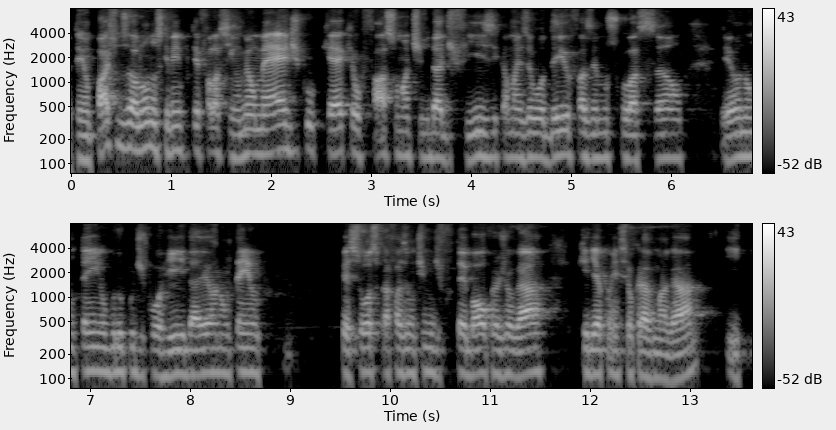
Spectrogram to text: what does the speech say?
Eu tenho parte dos alunos que vem porque fala assim: o meu médico quer que eu faça uma atividade física, mas eu odeio fazer musculação, eu não tenho grupo de corrida, eu não tenho pessoas para fazer um time de futebol para jogar, queria conhecer o Krav Maga e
